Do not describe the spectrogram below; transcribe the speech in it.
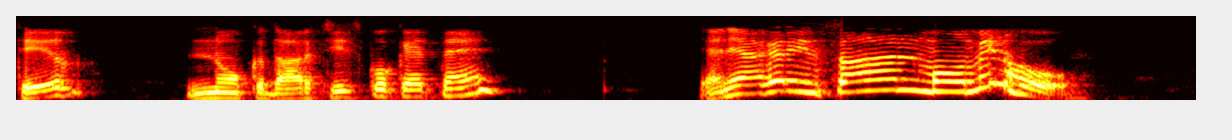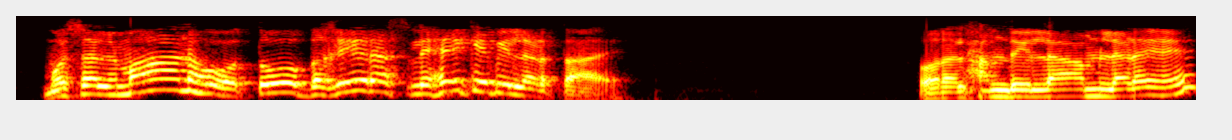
تیغ؟ نوکدار چیز کو کہتے ہیں؟ یعنی اگر انسان مومن ہو، مسلمان ہو تو بغیر اسلحے کے بھی لڑتا ہے۔ اور الحمد ہم لڑے ہیں۔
